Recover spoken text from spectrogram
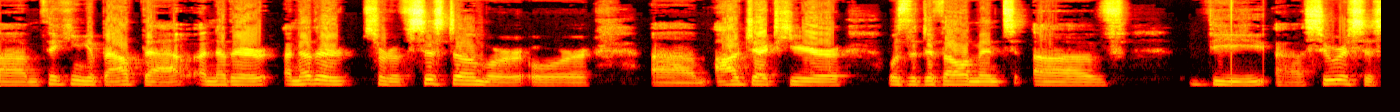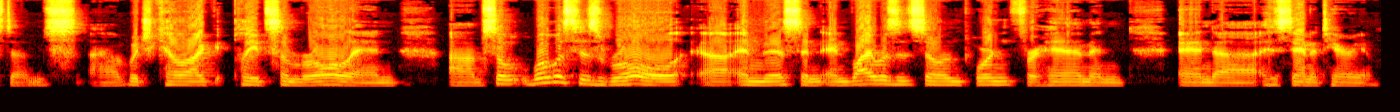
um, thinking about that, another another sort of system or or um, object here was the development of the uh, sewer systems, uh, which Kellogg played some role in. Um, so, what was his role uh, in this, and, and why was it so important for him and and uh, his sanitarium?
